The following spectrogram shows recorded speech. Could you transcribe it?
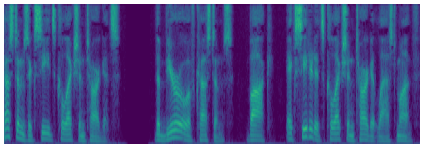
Customs exceeds collection targets. The Bureau of Customs, BOC, exceeded its collection target last month,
